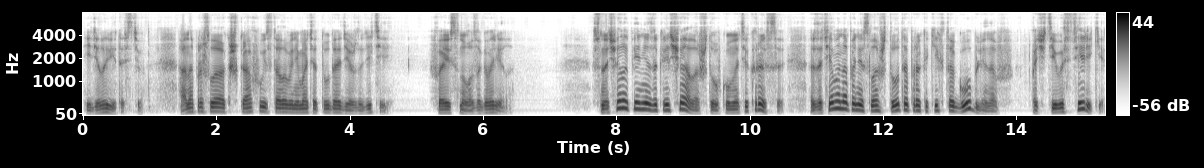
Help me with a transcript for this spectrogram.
и деловитостью. Она прошла к шкафу и стала вынимать оттуда одежду детей. Фэй снова заговорила. Сначала Пенни закричала, что в комнате крысы. Затем она понесла что-то про каких-то гоблинов, почти в истерике.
